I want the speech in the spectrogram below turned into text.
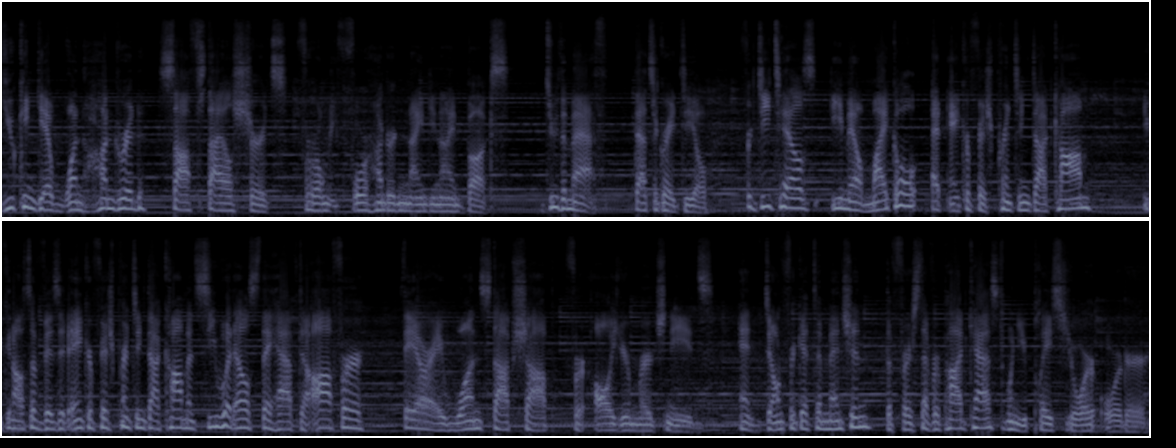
You can get 100 soft style shirts for only 499 bucks. Do the math. That's a great deal. For details, email Michael at anchorfishprinting.com. You can also visit anchorfishprinting.com and see what else they have to offer. They are a one stop shop for all your merch needs. And don't forget to mention the first ever podcast when you place your order.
